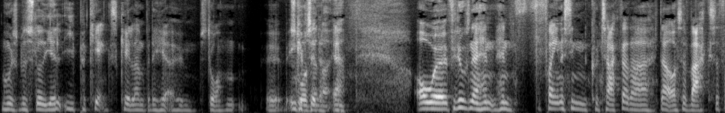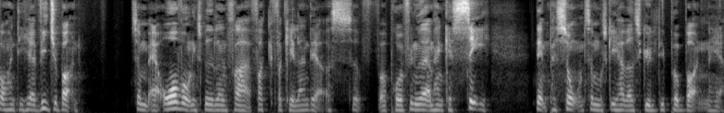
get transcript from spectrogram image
Men hun er blevet slået ihjel i parkeringskælderen på det her øh, store øh, indkøbscenter. Storcenter, ja. Og øh, fidusen er, at han, han fra en af sine kontakter, der, der også er vagt, så får han de her videobånd, som er overvågningsbillederne fra, fra, fra kælderen der, og så for at prøve at finde ud af, om han kan se den person, som måske har været skyldig på båndene her.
